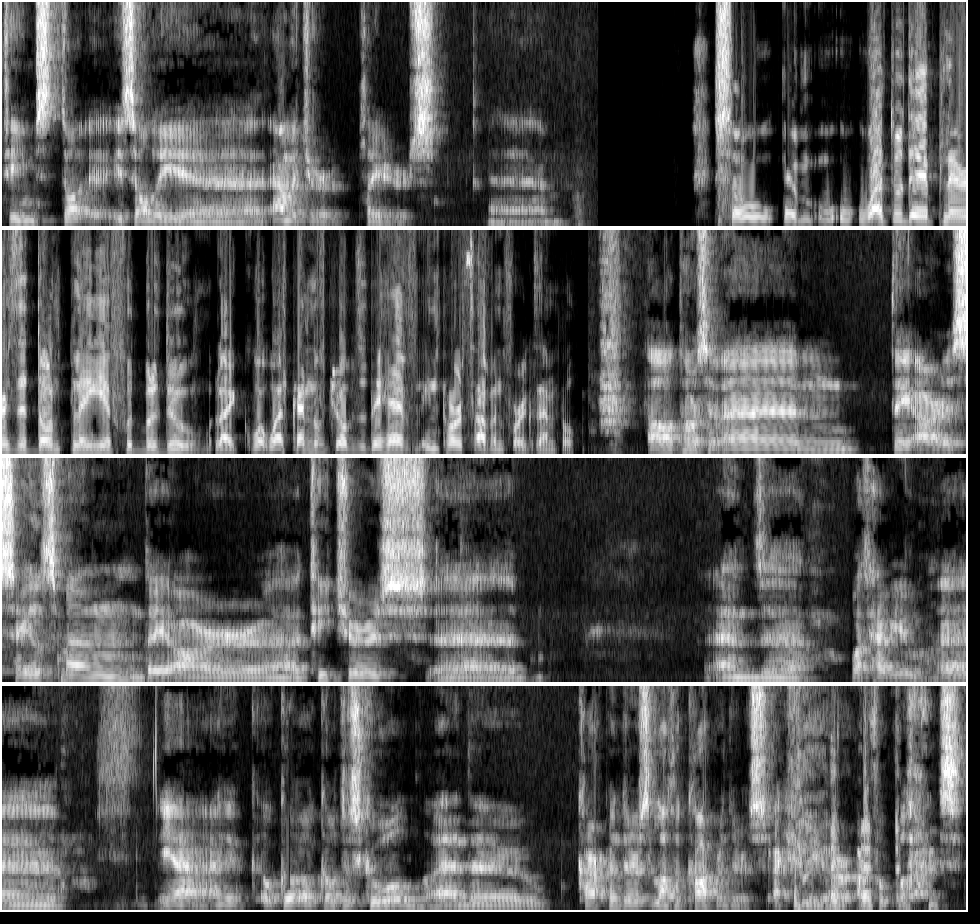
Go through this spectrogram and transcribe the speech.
teams it's only uh, amateur players. Um, so, um, what do the players that don't play uh, football do? Like, what, what kind of jobs do they have in Torshavn, for example? Oh, Torshavn. Um, they are salesmen, they are uh, teachers, uh, and uh, what have you. Uh, yeah, go, go to school and uh, carpenters. A lot of carpenters actually are, are footballers.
